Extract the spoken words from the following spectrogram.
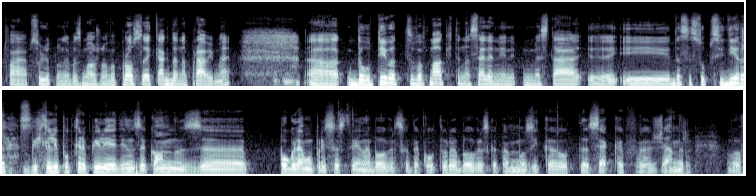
това е абсолютно невъзможно. Въпросът е как да направиме да отиват в малките населени места е, и да се субсидират. Бихте ли подкрепили един закон за по-голямо присъствие на българската култура, българската музика от всякакъв жанр? В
